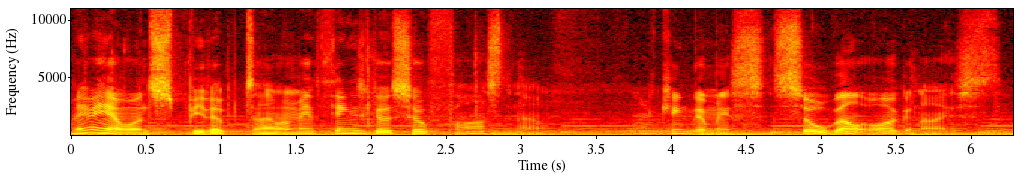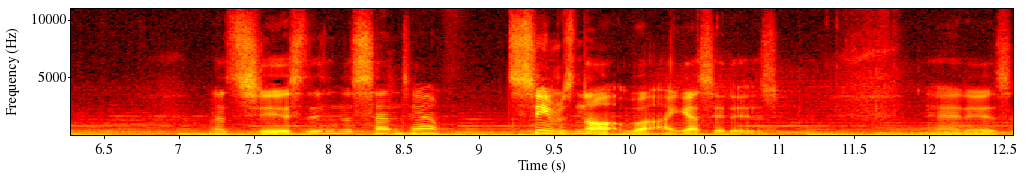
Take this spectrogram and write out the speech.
maybe I won't speed up time. I mean, things go so fast now. My kingdom is so well organized. Let's see, is this in the center? It seems not, but I guess it is. Yeah, it is.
